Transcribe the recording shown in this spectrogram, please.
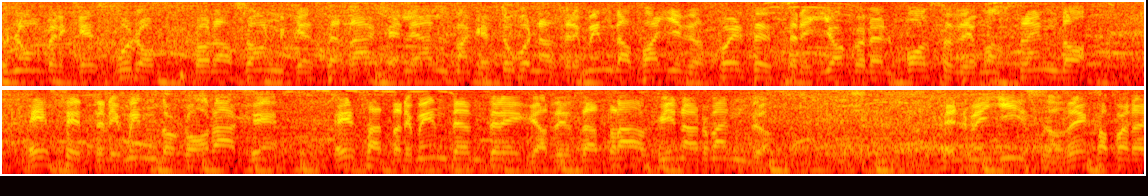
Un hombre que es puro corazón, que se raja el alma, que tuvo una tremenda falla y después se estrelló con el poste demostrando ese tremendo coraje, esa tremenda entrega. Desde atrás viene Armando. El mellizo deja para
